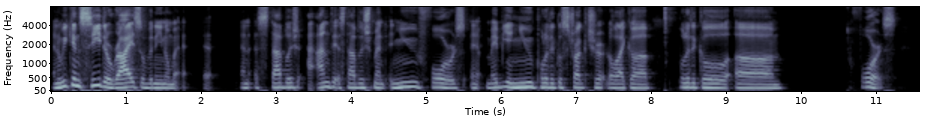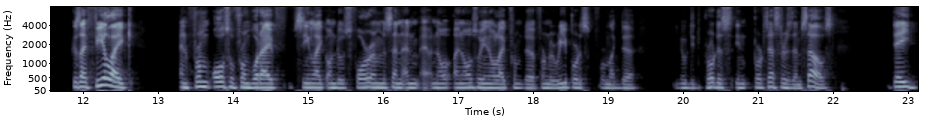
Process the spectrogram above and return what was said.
and we can see the rise of an you know an establish anti-establishment, a new force, maybe a new political structure or like a political um, force, because I feel like. And from also from what I've seen, like on those forums, and and and also you know like from the from the reports from like the you know the protest in protesters themselves they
